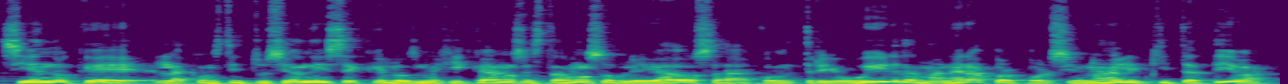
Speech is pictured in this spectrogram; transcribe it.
siendo que la constitución dice que los mexicanos estamos obligados a contribuir de manera proporcional y equitativa.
